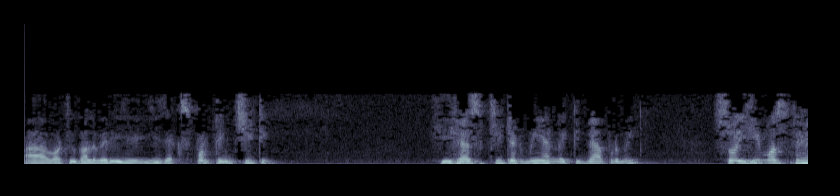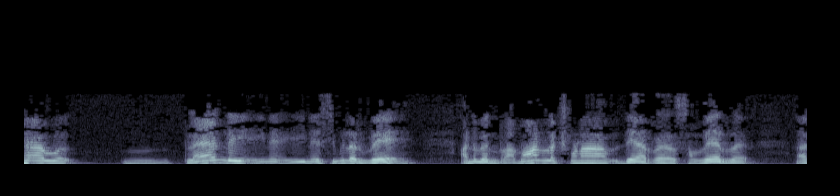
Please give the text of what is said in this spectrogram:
uh, what you call very he is expert in cheating he has cheated me and kidnapped me. So he must have um, planned in a, in a similar way. And when rama and lakshmana they are uh, somewhere uh,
